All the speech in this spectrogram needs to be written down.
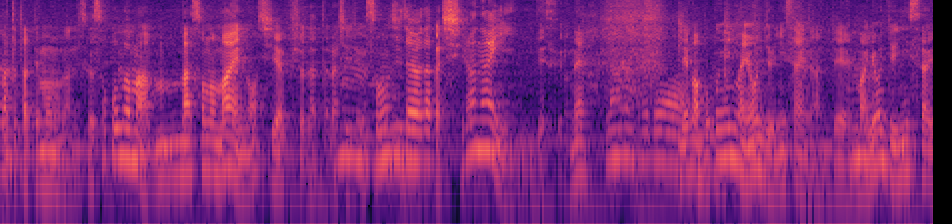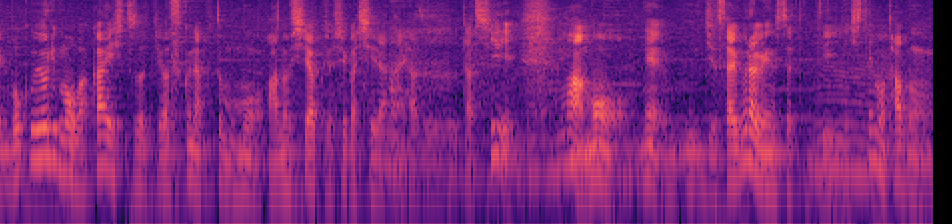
また建物なんですけどそこがまあまあその前の市役所だったらしいですけどその時代はだから知らないんですよね。なるほど。でまあ僕今42歳なんでまあ42歳僕よりも若い人たちは少なくとももうあの市役所しか知らないはずだしまあもうね10歳ぐらい上の人たちにしても多分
